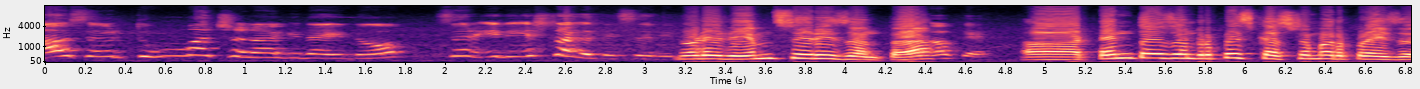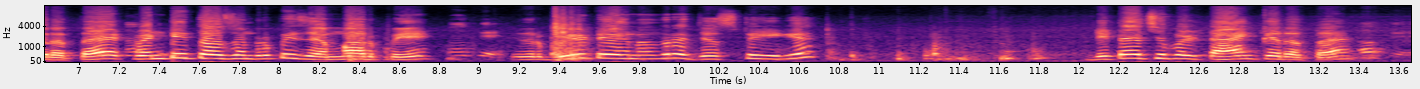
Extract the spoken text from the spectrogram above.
ವಾವ್ ಸರ್ ತುಂಬಾ ಚೆನ್ನಾಗಿದೆ ಇದು. ಸರ್ ಇದು ಎಷ್ಟಾಗುತ್ತೆ ಸರ್ ಇದು? ನೋಡಿ ಇದು ಎಂ ಸೀರೀಸ್ ಅಂತ. Okay. Ten thousand rupees customer price ಇರುತ್ತೆ. Twenty thousand rupees M R P okay ಇದ್ರ ಬ್ಯೂಟಿ ಏನಂದ್ರೆ ಜಸ್ಟ್ ಹೀಗೆ ಡಿಟ್ಯಾಚಬಲ್ ಟ್ಯಾಂಕ್ ಇರುತ್ತೆ. ಓಕೆ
